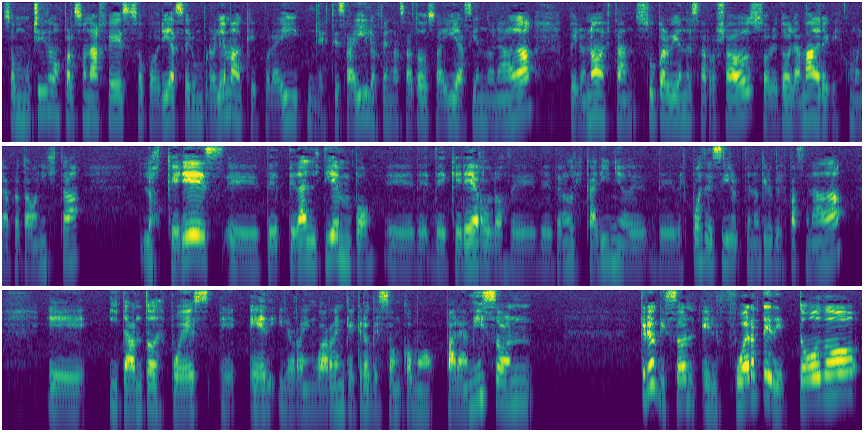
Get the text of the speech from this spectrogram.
son muchísimos personajes, eso podría ser un problema, que por ahí estés ahí, los tengas a todos ahí haciendo nada, pero no, están súper bien desarrollados, sobre todo la madre, que es como la protagonista, los querés, eh, te, da el tiempo eh, de, quererlos, de, tenerles cariño, de, después decirte no quiero que les pase nada. Y tanto después Ed y Lorraine Warren, que creo que son como, para mí son creo que son el fuerte de todo,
